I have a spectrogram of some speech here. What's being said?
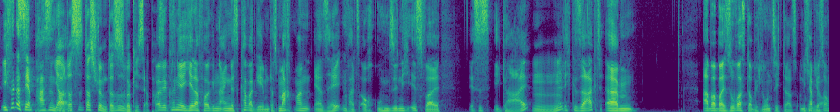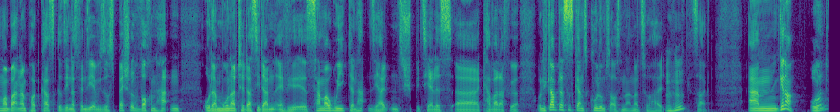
ich finde das sehr passend. Ja, das, ist, das stimmt, das ist wirklich sehr passend. Weil wir können ja jeder Folge ein eigenes Cover geben. Das macht man eher selten, weil es auch unsinnig ist, weil es ist egal, mhm. ehrlich gesagt. Ähm, aber bei sowas, glaube ich, lohnt sich das. Und ich habe ja. das auch mal bei anderen Podcasts gesehen, dass wenn sie irgendwie so Special-Wochen hatten oder Monate, dass sie dann irgendwie Summer Week, dann hatten sie halt ein spezielles äh, Cover dafür. Und ich glaube, das ist ganz cool, um es auseinanderzuhalten, mhm. gesagt. Ähm, genau. Und? Und?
